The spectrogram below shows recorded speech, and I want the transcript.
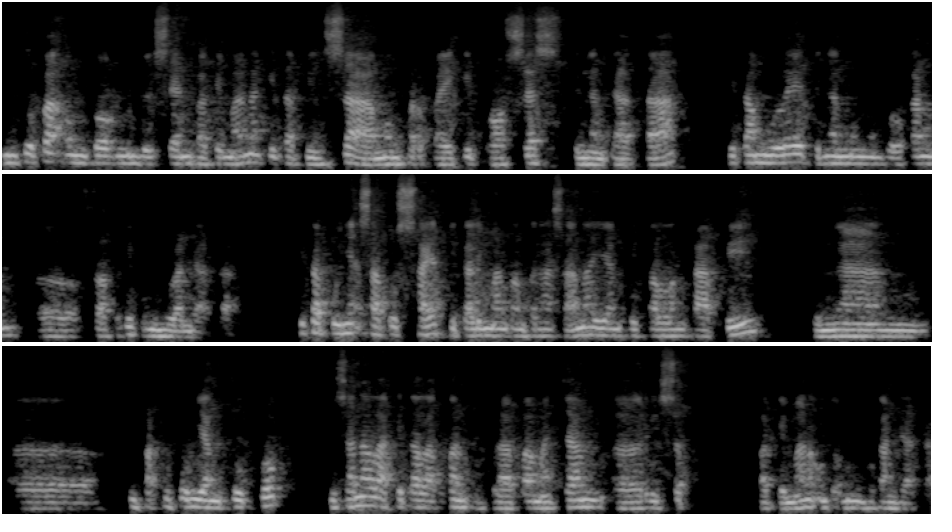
mencoba untuk mendesain bagaimana kita bisa memperbaiki proses dengan data. Kita mulai dengan mengumpulkan uh, strategi pengumpulan data kita punya satu site di Kalimantan Tengah sana yang kita lengkapi dengan uh, infrastruktur yang cukup. Di sanalah kita lakukan beberapa macam uh, riset bagaimana untuk mengumpulkan data.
